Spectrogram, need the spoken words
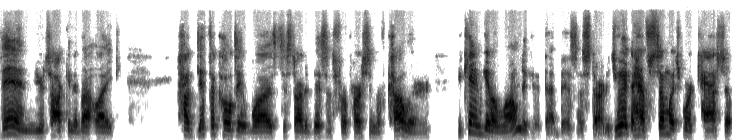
then you're talking about like how difficult it was to start a business for a person of color. You can't even get a loan to get that business started. You had to have so much more cash up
